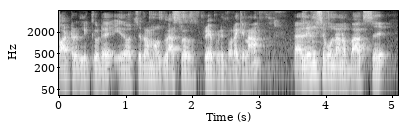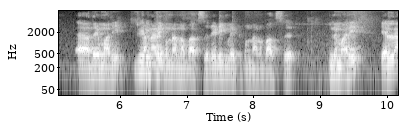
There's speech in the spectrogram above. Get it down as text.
வாட்டர் லிக்விடு இதை வச்சு நம்ம கிளாஸில் ஸ்ப்ரே பண்ணி துடைக்கலாம். லென்ஸுக்கு உண்டான பாக்ஸு அதே மாதிரி கண்ணாடிக்கு உண்டான பாக்ஸு ரீடிங் லைட்டுக்கு உண்டான பாக்ஸு இந்த மாதிரி எல்லா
